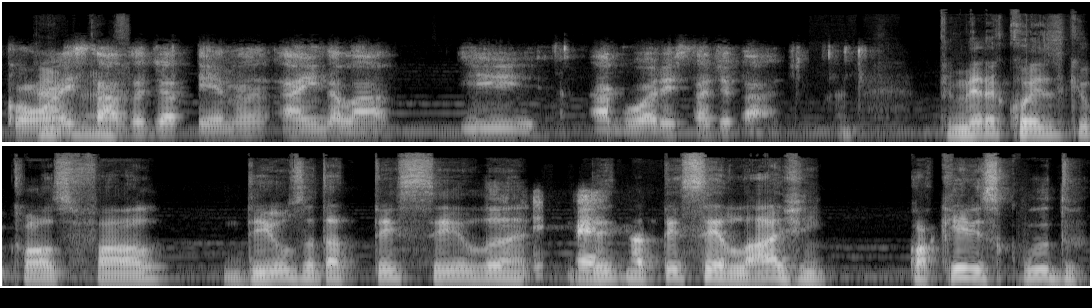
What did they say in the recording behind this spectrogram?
Com a estátua de Atena ainda lá e agora está de tarde. Primeira coisa que o Klaus fala, deusa da, tecela, da tecelagem, com aquele escudo,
